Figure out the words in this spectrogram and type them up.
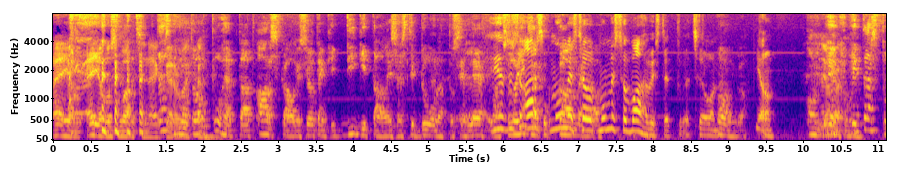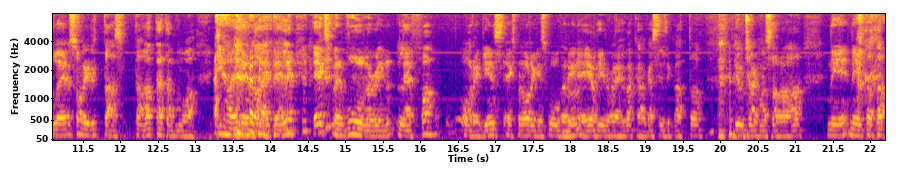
ei, ollut, ei ollut Tästä Schwarzenegger vaikka. on ollut puhetta, että Arska olisi jotenkin digitaalisesti duunattu sen leffaan. Siis Arska, mun, mielestä se on, mun mielestä se on vahvistettu, että se on. Onko? Joo. On. Hei, hei, tästä tulee, sori nyt taas, tää, tätä mua ihan eri raiteille. X-Men Wolverine-leffa, Origins, X-Men Origins Wolverine mm. ei ole hirveän hyvä, käykää silti kattoo. Hugh Jackman saa rahaa. Niin, niin tota,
